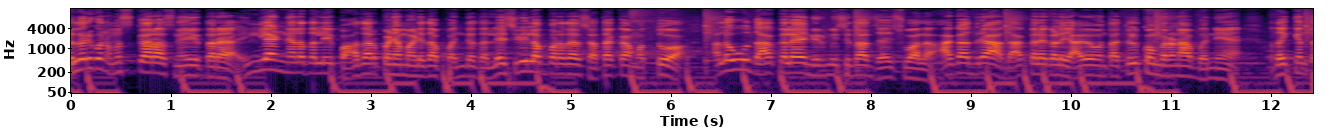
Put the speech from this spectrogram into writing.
ಎಲ್ಲರಿಗೂ ನಮಸ್ಕಾರ ಸ್ನೇಹಿತರೆ. ಇಂಗ್ಲೆಂಡ್ ನೆಲದಲ್ಲಿ ಪಾದಾರ್ಪಣೆ ಮಾಡಿದ ಪಂದ್ಯದಲ್ಲಿ ಶ್ರೀಲಬ್ಬರದ ಶತಕ ಮತ್ತು ಹಲವು ದಾಖಲೆ ನಿರ್ಮಿಸಿದ ಜೈಸ್ವಾಲ್. ಹಾಗಾದ್ರೆ ಆ ದಾಖಲೆಗಳು ಯಾವ್ಯಾವ ಅಂತ ತಿಳ್ಕೊಂಬರೋಣ ಬನ್ನಿ. ಅದಕ್ಕಿಂತ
